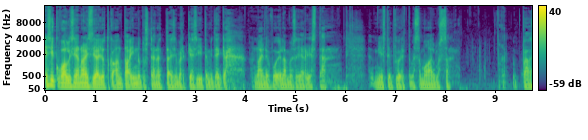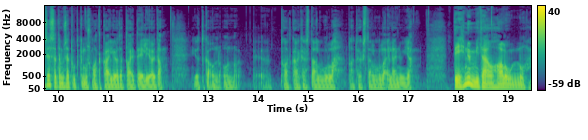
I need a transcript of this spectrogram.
esikuvallisia naisia, jotka antaa innotusta ja näyttää esimerkkejä siitä, miten nainen voi elämänsä järjestää miesten pyörittämässä maailmassa. Pääasiassa tämmöisiä tutkimusmatkailijoita, taiteilijoita, jotka on, on 1800-luvulla, 1900-luvulla elänyt ja tehnyt mitä on halunnut –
